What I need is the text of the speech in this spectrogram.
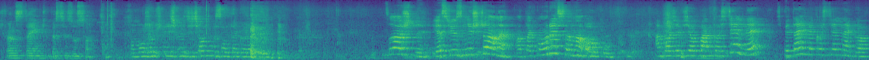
świąt stajenki bez Jezusa. A może przynieśmy dzieciątkę z tego roku? Coś ty, jest już zniszczone, ma taką rysę na oku. A może wziął pan kościelny? Spytajmy kościelnego.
